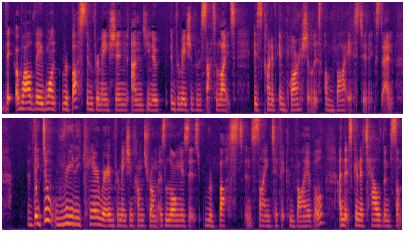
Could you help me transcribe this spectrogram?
that while they want robust information and you know information from satellites is kind of impartial, it's unbiased to an extent they don't really care where information comes from as long as it's robust and scientifically viable and it's going to tell them some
